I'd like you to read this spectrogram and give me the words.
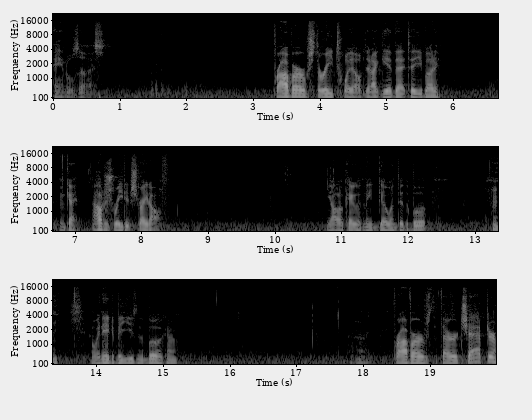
handles us. Proverbs 3:12. Did I give that to you, buddy? Okay, I'll just read it straight off. Y'all okay with me going through the book? we need to be using the book, huh? Proverbs, the third chapter,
